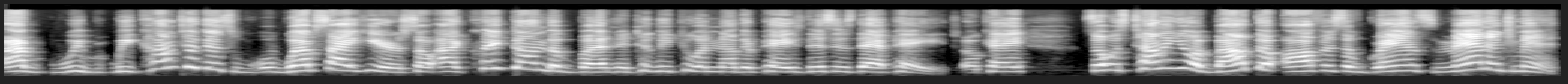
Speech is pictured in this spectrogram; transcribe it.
I we we come to this website here. So I clicked on the button. It took me to another page. This is that page. Okay. So it's telling you about the Office of Grants Management.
